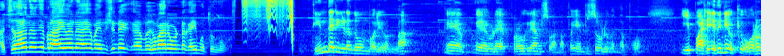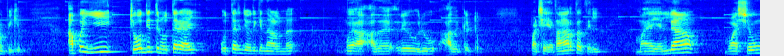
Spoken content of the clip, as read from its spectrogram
അച്യുതാനന്ദ പറഞ്ഞ പ്രായവാനായ മനുഷ്യന്റെ ബഹുമാനം കൊണ്ട് കൈമുത്തുന്നു തീന്തരികിടതവും പോലെയുള്ള ഇവിടെ പ്രോഗ്രാംസ് വന്നപ്പോൾ എപ്പിസോഡ് വന്നപ്പോൾ ഈ പഴയതിനെയൊക്കെ ഓർമ്മിപ്പിക്കും. അപ്പോൾ ഈ ചോദ്യത്തിന് ഉത്തരമായി ഉത്തരം ചോദിക്കുന്ന ആളിന് അത് ഒരു ഒരു അത് കിട്ടും. പക്ഷേ യഥാർത്ഥത്തിൽ എല്ലാ വശവും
